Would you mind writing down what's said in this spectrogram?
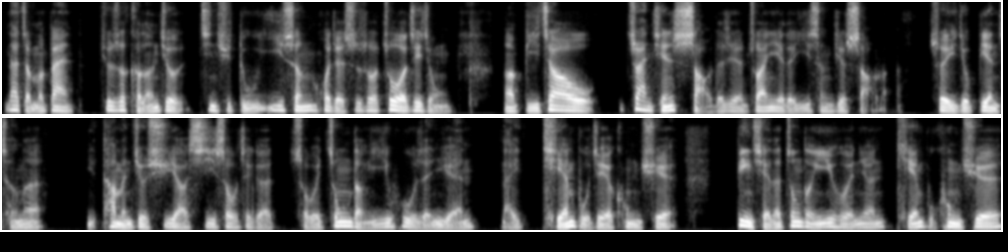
那怎么办？就是说可能就进去读医生，或者是说做这种呃比较赚钱少的这种专业的医生就少了，所以就变成了他们就需要吸收这个所谓中等医护人员来填补这些空缺。并且呢，中等医护人员填补空缺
